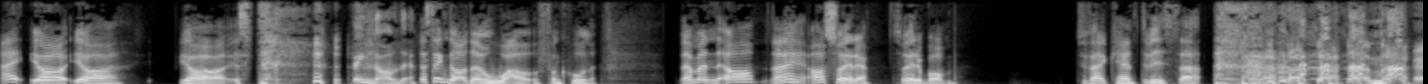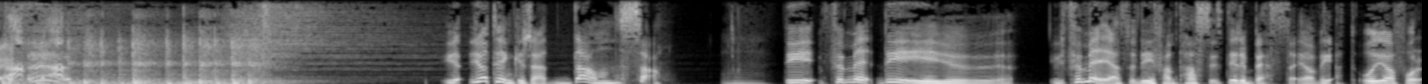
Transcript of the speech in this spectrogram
nej jag, jag, jag, st- Stängde av det. jag stängde av den wow-funktionen. Nej men ja, nej, ja så är det. Så är det Bob. Tyvärr kan jag inte visa. Jag, jag tänker så här, dansa. Det, för, mig, det är ju, för mig alltså det är fantastiskt, det är det bästa jag vet. Och jag får,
